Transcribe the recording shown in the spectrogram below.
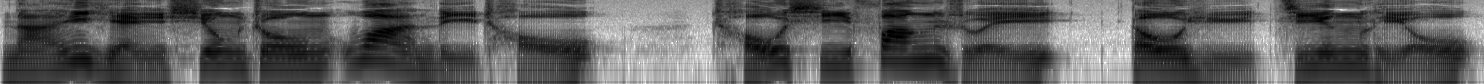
难掩胸中万里愁，愁兮方蕊，都与惊流。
